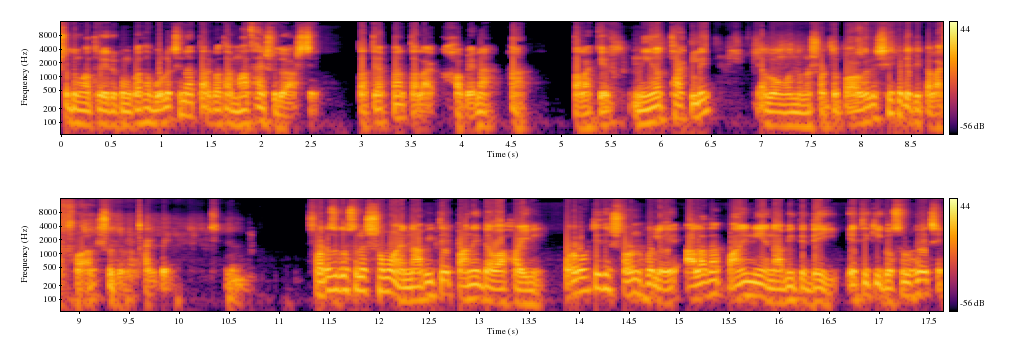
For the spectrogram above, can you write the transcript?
শুধুমাত্র এরকম কথা বলেছেন আর তার কথা মাথায় শুধু আসছে, তাতে আপনার তালাক হবে না হ্যাঁ? তালাকের নিয়ত থাকলে এবং অন্যান্য শর্ত পাওয়া গেলে সেক্ষেত্রে তালাক হওয়ার সুযোগ থাকবে। ফরজ গোসলের সময় নাভিতে পানি দেওয়া হয়নি। পরবর্তীতে স্মরণ হলে আলাদা পানি নিয়ে নাভিতে দেই। এতে কি গোসল হয়েছে?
